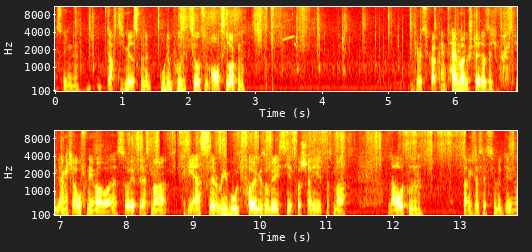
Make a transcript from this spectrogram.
Deswegen dachte ich mir, das wäre eine gute Position zum Auslocken. Ich habe jetzt gar keinen Timer gestellt, dass ich weiß, wie lange ich aufnehme, aber es soll jetzt erstmal für die erste Reboot-Folge, so will ich sie jetzt wahrscheinlich erstmal lauten, sage ich das jetzt hier mit dem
